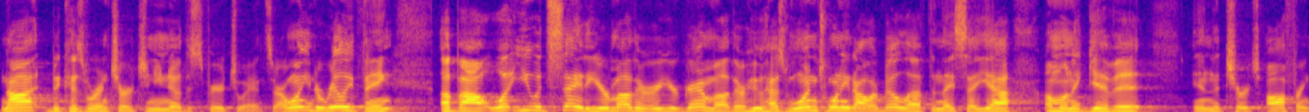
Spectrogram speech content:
not because we're in church and you know the spiritual answer. I want you to really think about what you would say to your mother or your grandmother who has one $20 bill left and they say, Yeah, I'm going to give it in the church offering.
